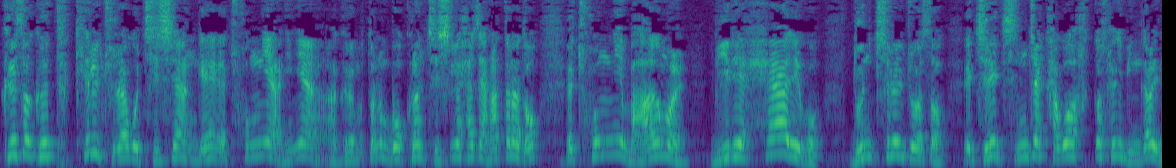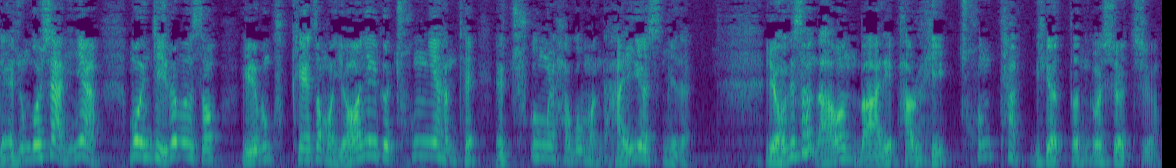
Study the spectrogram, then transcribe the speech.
그래서 그 특혜를 주라고 지시한 게 총리 아니냐? 아, 그러면 또는 뭐 그런 지시를 하지 않았더라도 총리 마음을 미리 헤아리고 눈치를 줘서 제 짐작하고 학교 설립 인가를 내준 것이 아니냐? 뭐 이제 이러면서 일본 국회에서 뭐 연일 그 총리한테 추궁을 하고 뭐 난리였습니다. 여기서 나온 말이 바로 이 촌탁이었던 것이었죠.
